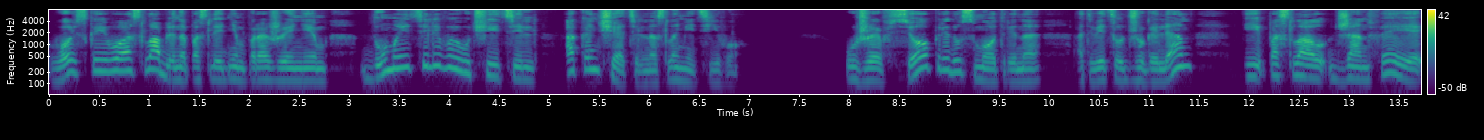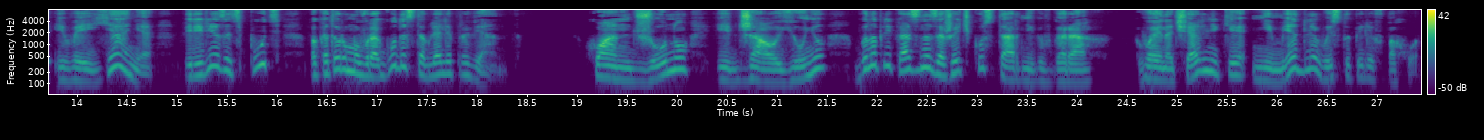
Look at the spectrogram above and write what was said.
Войско его ослаблено последним поражением. Думаете ли вы, учитель, окончательно сломить его? «Уже все предусмотрено», — ответил Джугэлян и послал Джанфея и Вэйяня перерезать путь, по которому врагу доставляли провиант. Хуан Джуну и Джао Юню было приказано зажечь кустарник в горах. Военачальники немедля выступили в поход.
